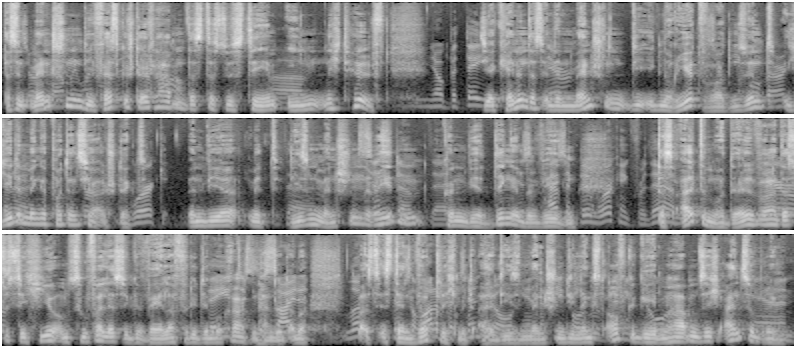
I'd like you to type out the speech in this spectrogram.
Das sind Menschen, die festgestellt haben, dass das System ihnen nicht hilft. Sie erkennen, dass in den Menschen, die ignoriert worden sind, jede Menge Potenzial steckt. Wenn wir mit diesen Menschen reden, können wir Dinge bewegen. Das alte Modell war, dass es sich hier um zuverlässige Wähler für die Demokraten handelt. Aber was ist denn wirklich mit all diesen Menschen, die längst aufgegeben haben, sich einzubringen?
